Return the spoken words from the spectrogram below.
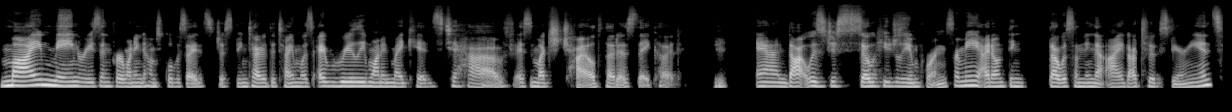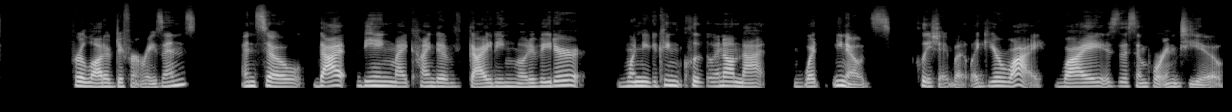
my main reason for wanting to homeschool, besides just being tired at the time, was I really wanted my kids to have as much childhood as they could. Yeah. And that was just so hugely important for me. I don't think that was something that I got to experience for a lot of different reasons. And so that being my kind of guiding motivator, when you can clue in on that, what, you know, it's cliche, but like your why. Why is this important to you?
